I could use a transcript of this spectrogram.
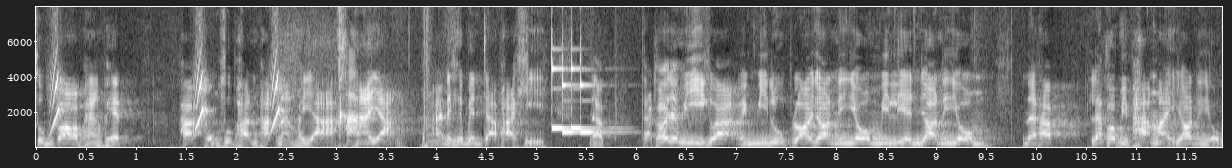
สุมกอกำแพงเพชร พระผงสุพรรณพระนางพญาค่ะ ห้าอย่าง อันนี้คือเบญจภาคีนะครับ แต่ก็จะมีอีกว่ามีรูปหล่อยอดนิยม มีเหรียญยอดนิยมนะครับ แล้วก็มีพระใหม่ยอดนิยม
